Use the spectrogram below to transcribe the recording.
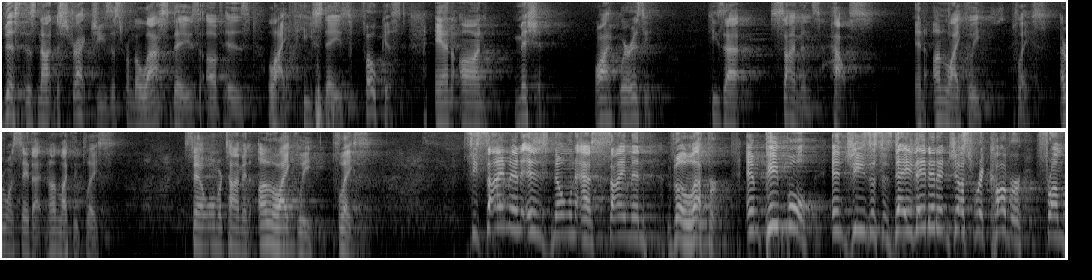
this does not distract Jesus from the last days of his life. He stays focused and on mission. Why? Where is he? He's at Simon's house an unlikely place. Everyone say that, an unlikely place. Say it one more time, an unlikely place. See, Simon is known as Simon the leper. And people in Jesus' day, they didn't just recover from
